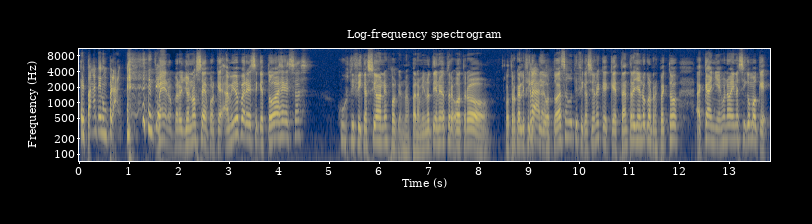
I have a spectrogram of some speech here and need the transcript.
el pana tiene un plan." Bueno, pero yo no sé, porque a mí me parece que todas esas justificaciones, porque no, para mí no tiene otro, otro, otro calificativo, Claro. todas esas justificaciones que, que están trayendo con respecto a Kanye es una vaina así como que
